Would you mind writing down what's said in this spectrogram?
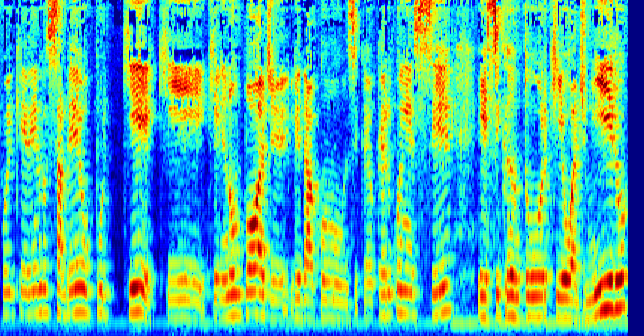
foi querendo saber o porquê que, que ele não pode lidar com música. Eu quero conhecer esse cantor que eu admiro,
